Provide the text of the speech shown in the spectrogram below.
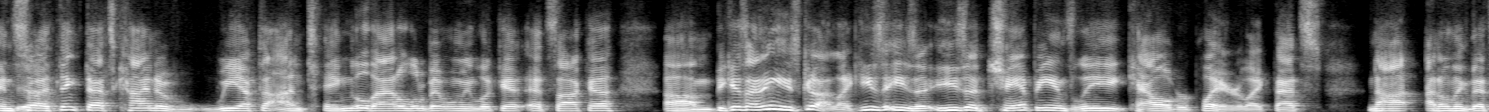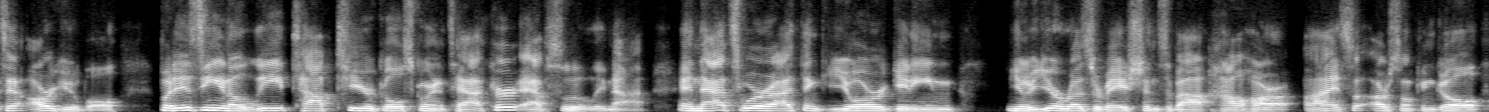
And so yeah. I think that's kind of we have to untangle that a little bit when we look at at Saka, um, because I think he's good. Like he's he's a he's a Champions League caliber player. Like that's not, I don't think that's arguable. But is he an elite top tier goal scoring attacker? Absolutely not. And that's where I think you're getting, you know, your reservations about how high Arsenal can go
